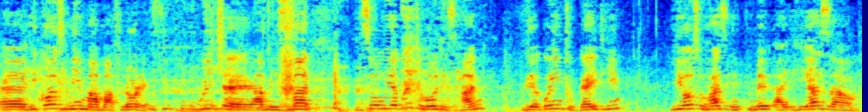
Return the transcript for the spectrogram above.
Uh, he calls me Mama Florence, which uh, I'm his mother. So we are going to hold his hand. We are going to guide him. He also has, in, uh, he has um,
